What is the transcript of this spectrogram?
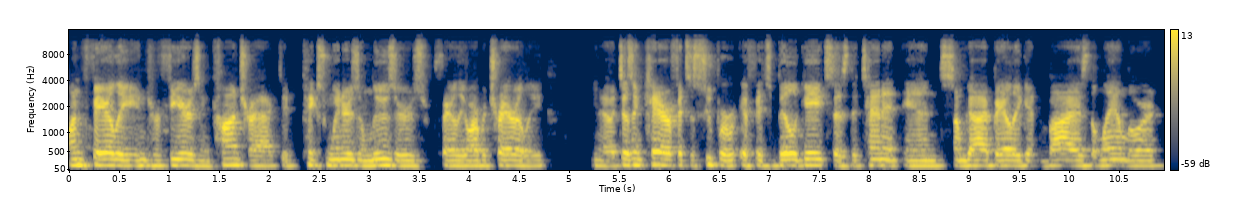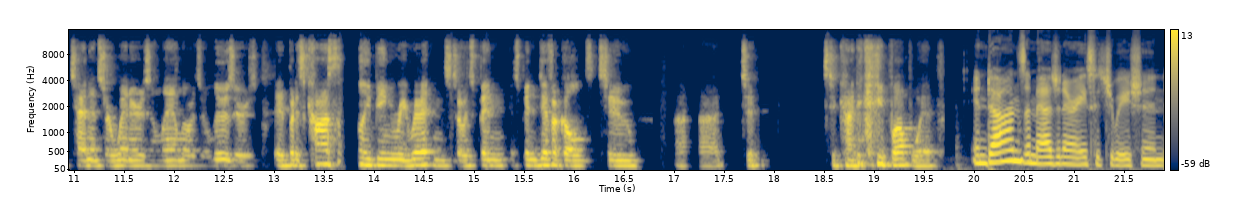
unfairly interferes in contract. It picks winners and losers fairly arbitrarily you know it doesn't care if it's a super if it's bill gates as the tenant and some guy barely getting by as the landlord. Tenants are winners and landlords are losers. But it's constantly being rewritten. So it's been it's been difficult to uh, to to kind of keep up with. In Don's imaginary situation,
